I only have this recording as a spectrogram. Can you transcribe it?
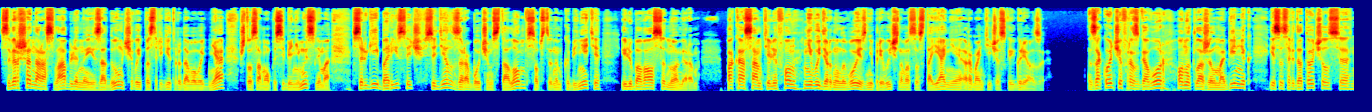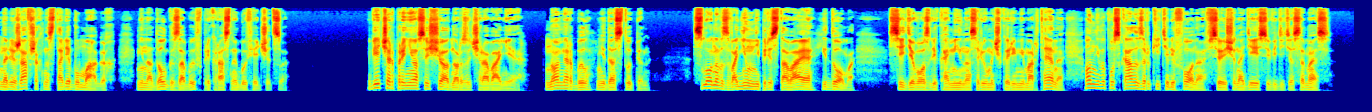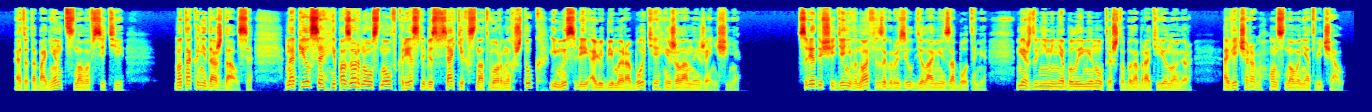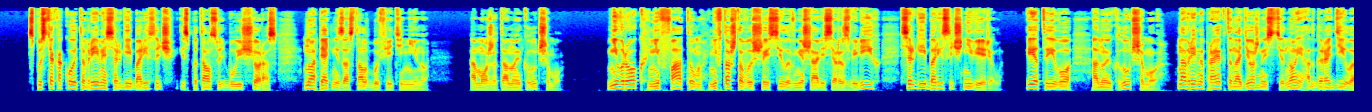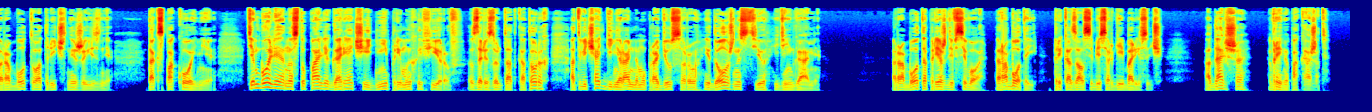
Совершенно расслабленный и задумчивый посреди трудового дня, что само по себе немыслимо, Сергей Борисович сидел за рабочим столом в собственном кабинете и любовался номером, пока сам телефон не выдернул его из непривычного состояния романтической грезы. Закончив разговор, он отложил мобильник и сосредоточился на лежавших на столе бумагах, ненадолго забыв прекрасную буфетчицу. Вечер принес еще одно разочарование. Номер был недоступен. Слонов звонил не переставая и дома. Сидя возле камина с рюмочкой Реми Мартена, он не выпускал из руки телефона, все еще надеясь увидеть СМС. Этот абонент снова в сети — но так и не дождался. Напился и позорно уснул в кресле без всяких снотворных штук и мыслей о любимой работе и желанной женщине. Следующий день вновь загрузил делами и заботами. Между ними не было и минуты, чтобы набрать ее номер, а вечером он снова не отвечал. Спустя какое-то время Сергей Борисович испытал судьбу еще раз, но опять не застал в буфете Нину. А может, оно и к лучшему. Ни в рок, ни в фатум, ни в то, что высшие силы вмешались и развели их, Сергей Борисович не верил. И это его, оно и к лучшему, на время проекта надежной стеной отгородило работу от личной жизни. Так спокойнее. Тем более наступали горячие дни прямых эфиров, за результат которых отвечать генеральному продюсеру и должностью, и деньгами. «Работа прежде всего. Работай», — приказал себе Сергей Борисович. А дальше время покажет.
